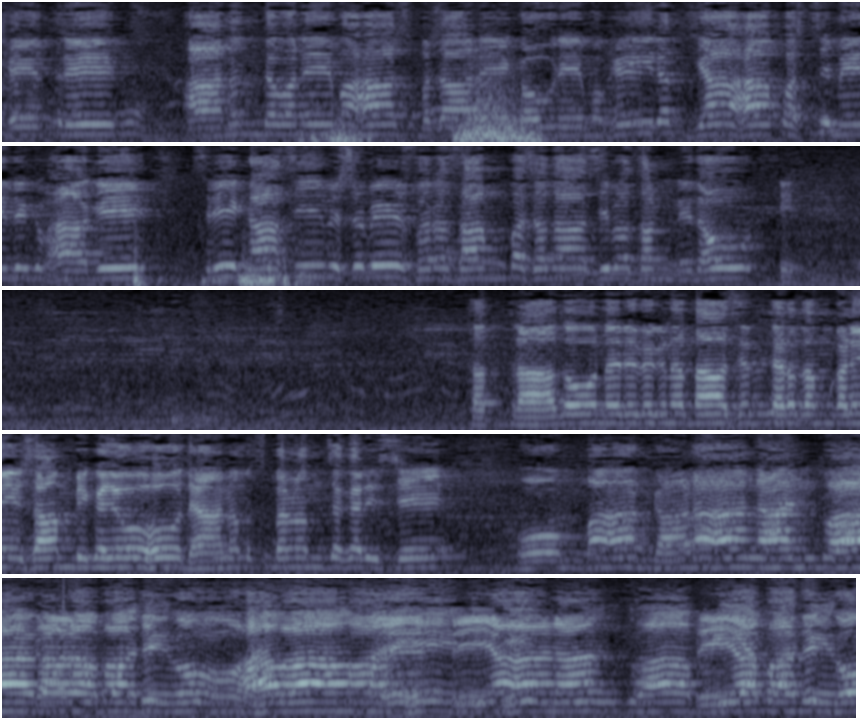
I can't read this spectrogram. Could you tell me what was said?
क्षेत्रे आनन्दवने महाश्मशाने गौरे मुखैरथ्याः पश्चिमे दिग्भागे श्रीकाशी विश्वेश्वर साम्ब सदाशिव सन्निधौ तत्रादौ निर्विघ्नता सिद्ध्यर्थम् गणेशाम्बिकयोः ध्यानं स्मरणं च करिष्ये ॐ महागणानां त्वा गणपतिगो हवामहे प्रियाणां त्वा प्रियपतिगो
